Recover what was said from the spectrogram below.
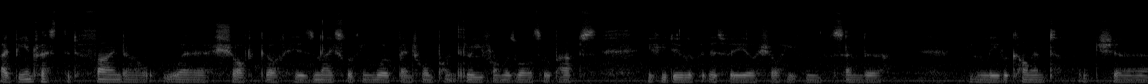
I'd be interested to find out where Shot got his nice looking Workbench 1.3 from as well, so perhaps if you do look at this video, Shot, you can send a, you can leave a comment which uh,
